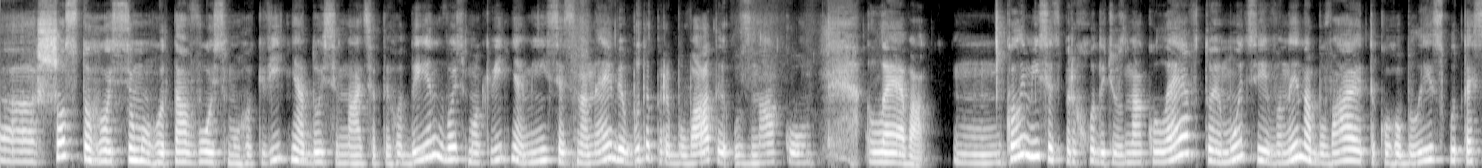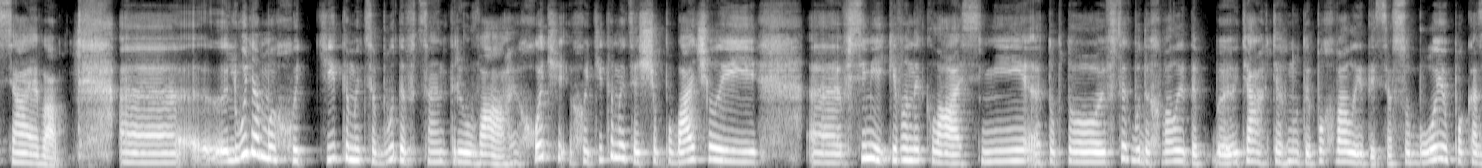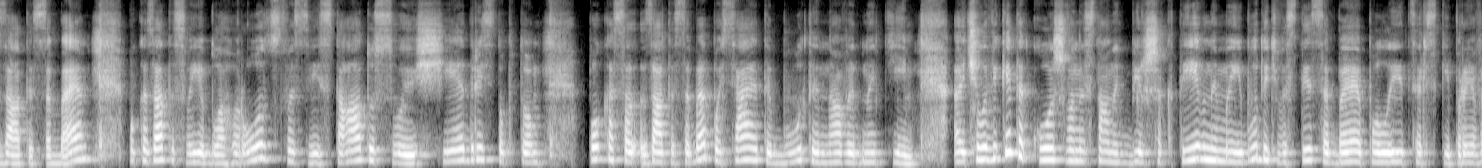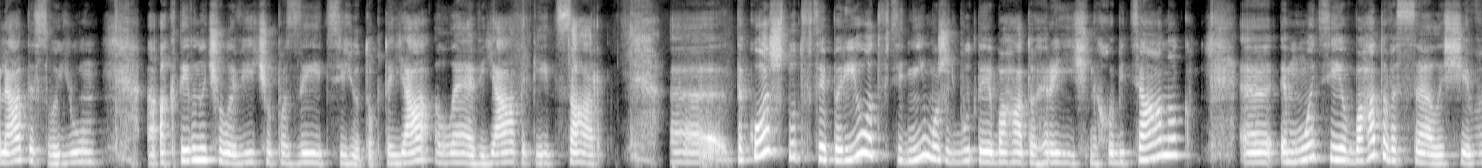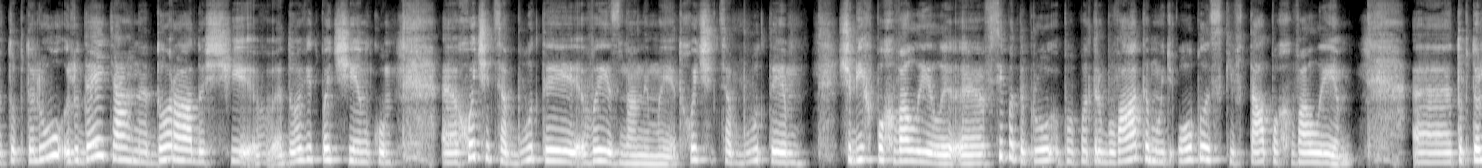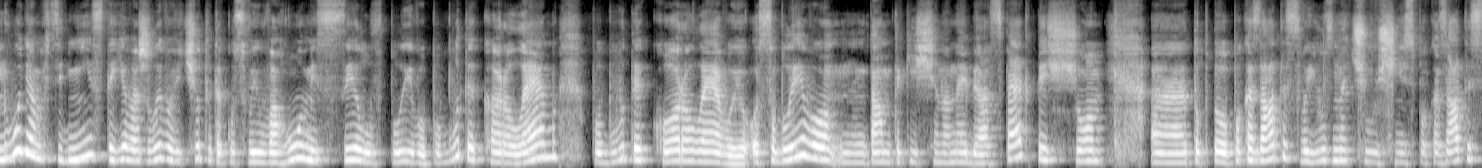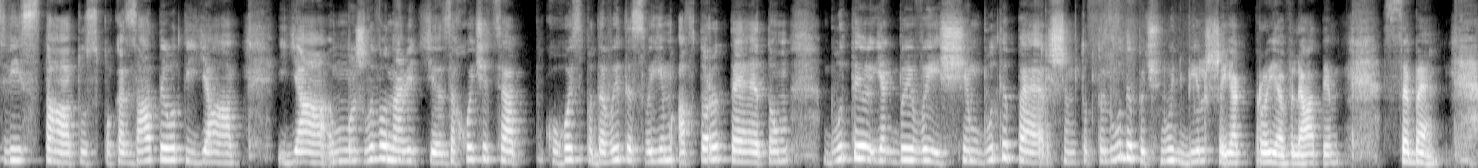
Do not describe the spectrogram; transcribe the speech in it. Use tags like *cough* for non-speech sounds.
Е, 6, 7 та 8 квітня до 17 годин, 8 квітня місяць на небі буде перебувати у знаку Лева. Коли місяць переходить у знаку Лев, то емоції вони набувають такого блиску та сяйва. Е, Людям хотітиметься бути в центрі уваги, хотітиметься, щоб побачили її е, всім, які вони класні. Тобто всіх буде хвалити, е, тяг, тягнути, похвалитися собою, показати себе, показати своє благородство, свій статус, свою щедрість. Тобто Показати себе, посяяти, бути на видноті. Е, Чоловіки також вони стануть більш активними і будуть вести себе по-лицарськи, проявляти свою е, активну чоловічу позицію. Тобто я лев, я такий цар. Е, Також тут в цей період, в ці дні можуть бути багато героїчних обіцянок, е, емоцій, багато веселищів. Тобто людей тягне до радощі, до відпочинку. Е, Хочеться бути визнаними, хочеться бути, щоб їх похвалили. Всі потребуватимуть оплесків та похвали. Тобто людям в ці дні стає важливо відчути таку свою вагомість, силу впливу, побути королем, побути королевою. Особливо там такі ще на небі аспекти, що е, тобто показати свою значущність, показати свій статус, показати от я, я, можливо, навіть захочеться когось подавити своїм авторитетом, бути якби вищим, бути першим. Тобто люди почнуть більше як проявляти себе.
